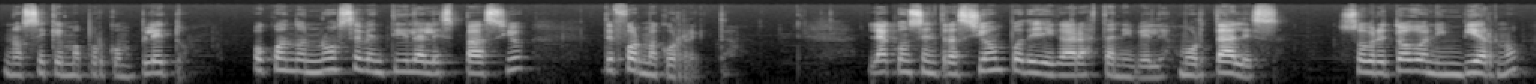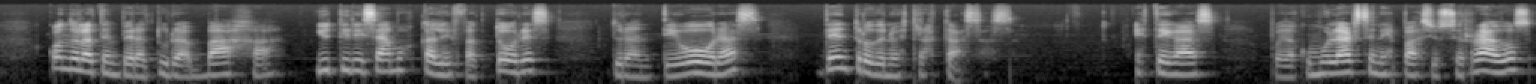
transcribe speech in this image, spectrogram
no se quema por completo o cuando no se ventila el espacio de forma correcta. La concentración puede llegar hasta niveles mortales, sobre todo en invierno, cuando la temperatura baja y utilizamos calefactores durante horas dentro de nuestras casas. Este gas puede acumularse en espacios cerrados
